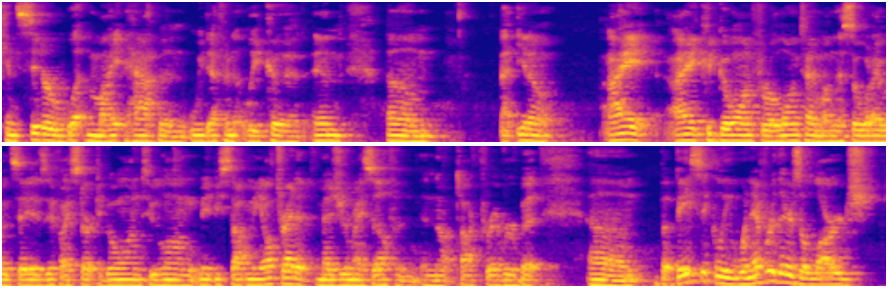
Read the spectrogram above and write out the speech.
consider what might happen, we definitely could. And um, you know, I I could go on for a long time on this. So what I would say is, if I start to go on too long, maybe stop me. I'll try to measure myself and, and not talk forever. But um, but basically, whenever there's a large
